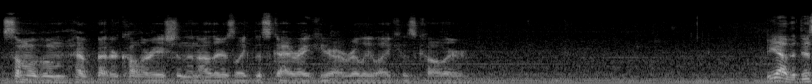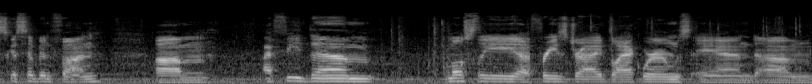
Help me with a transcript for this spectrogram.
some of them have better coloration than others like this guy right here I really like his color but yeah the discus have been fun um, I feed them mostly uh, freeze dried blackworms and um,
